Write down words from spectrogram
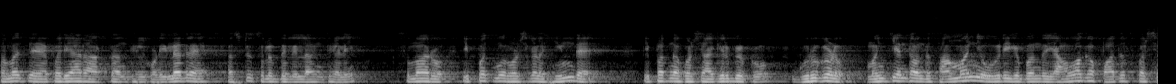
ಸಮಸ್ಯೆ ಪರಿಹಾರ ಆಗ್ತಾ ಅಂತ ಹೇಳ್ಕೊಂಡು ಇಲ್ಲದ್ರೆ ಅಷ್ಟು ಸುಲಭದಲ್ಲಿಲ್ಲ ಅಂತ ಹೇಳಿ. ಸುಮಾರು ಇಪ್ಪತ್ತ್ಮೂರು ವರ್ಷಗಳ ಹಿಂದೆ, ಇಪ್ಪತ್ನಾಲ್ಕು ವರ್ಷ ಆಗಿರಬೇಕು, ಗುರುಗಳು ಮಂಕಿ ಅಂತ ಒಂದು ಸಾಮಾನ್ಯ ಊರಿಗೆ ಬಂದು ಯಾವಾಗ ಪಾದಸ್ಪರ್ಶ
